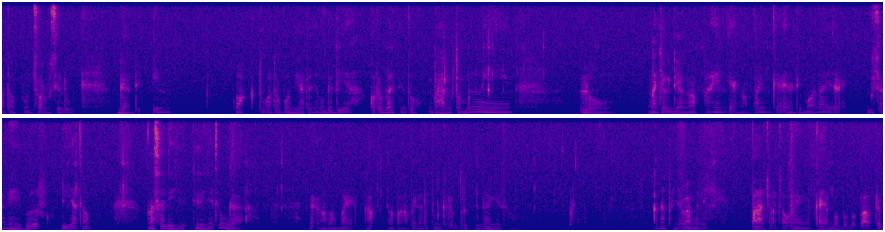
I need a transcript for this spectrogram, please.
ataupun solusi untuk gantiin waktu ataupun kegiatan yang udah dia korbanin tuh. Entah lu temenin lu ngajak dia ngapain kayak ngapain kayak di mana ya bisa ngehibur dia atau ngerasa di dirinya itu enggak nggak ngapa-ngapain ngapa-ngapain ataupun gak berguna gitu. Karena banyak banget nih para cowok-cowok yang kayak bapak-bapak udah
